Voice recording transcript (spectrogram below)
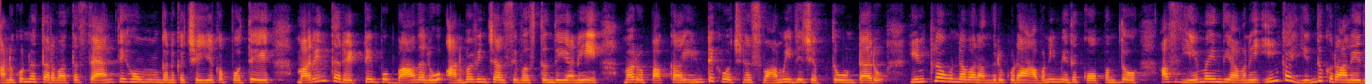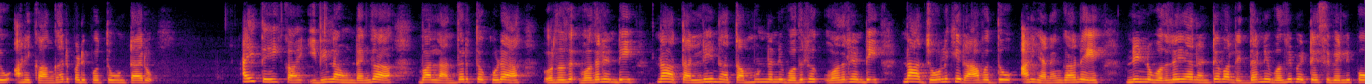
అనుకున్న తర్వాత శాంతి హోమం గనక చేయకపోతే మరింత రెట్టింపు బాధలు అనుభవించాల్సి వస్తుంది అని మరో పక్క ఇంటికి వచ్చిన స్వామీజీ చెప్తూ ఉంటారు. ఇంట్లో ఉన్న వారందరూ కూడా అవని మీద కోపంతో అసలు ఏమైంది అవని? ఇంకా ఎందుకు రాలేదు? అని కంగారు పడిపోతూ ఉంటారు. అయితే ఇక ఇదిలా ఉండగా వాళ్ళందరితో కూడా వద వదలండి. నా తల్లి నా తమ్ముళ్ళని వదల వదలండి. నా జోలికి రావద్దు అని అనగానే నిన్ను వదిలేయాలంటే వాళ్ళిద్దరిని వదిలిపెట్టేసి వెళ్ళిపో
